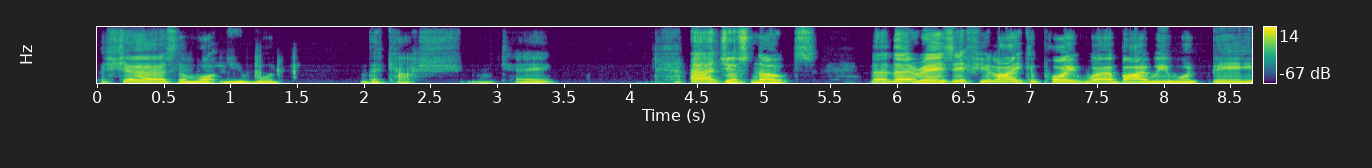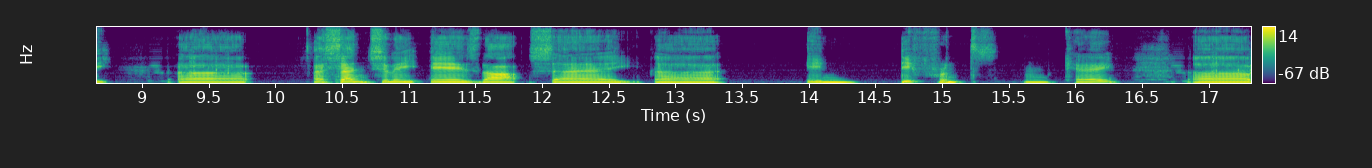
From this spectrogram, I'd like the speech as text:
the shares than what you would the cash. Okay, uh, just note that there is, if you like, a point whereby we would be uh, essentially is that say uh, in different. Okay. Uh.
